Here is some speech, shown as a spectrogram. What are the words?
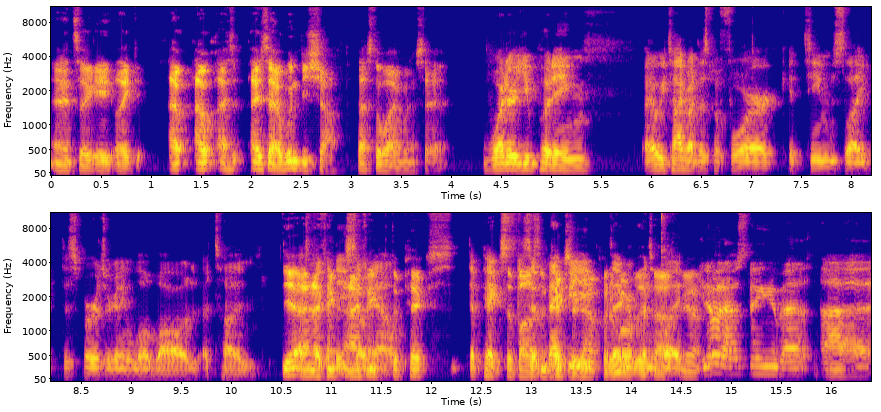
and it's like like I, I, I said I wouldn't be shocked. That's the way I'm going to say it. What are you putting? I know we talked about this before. It seems like the Spurs are getting lowballed a ton. Yeah, and I think Expectedly and I think now. the picks, The picks, the Boston so picks are going to put they're him over the top. Yeah. You know what I was thinking about? Uh,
